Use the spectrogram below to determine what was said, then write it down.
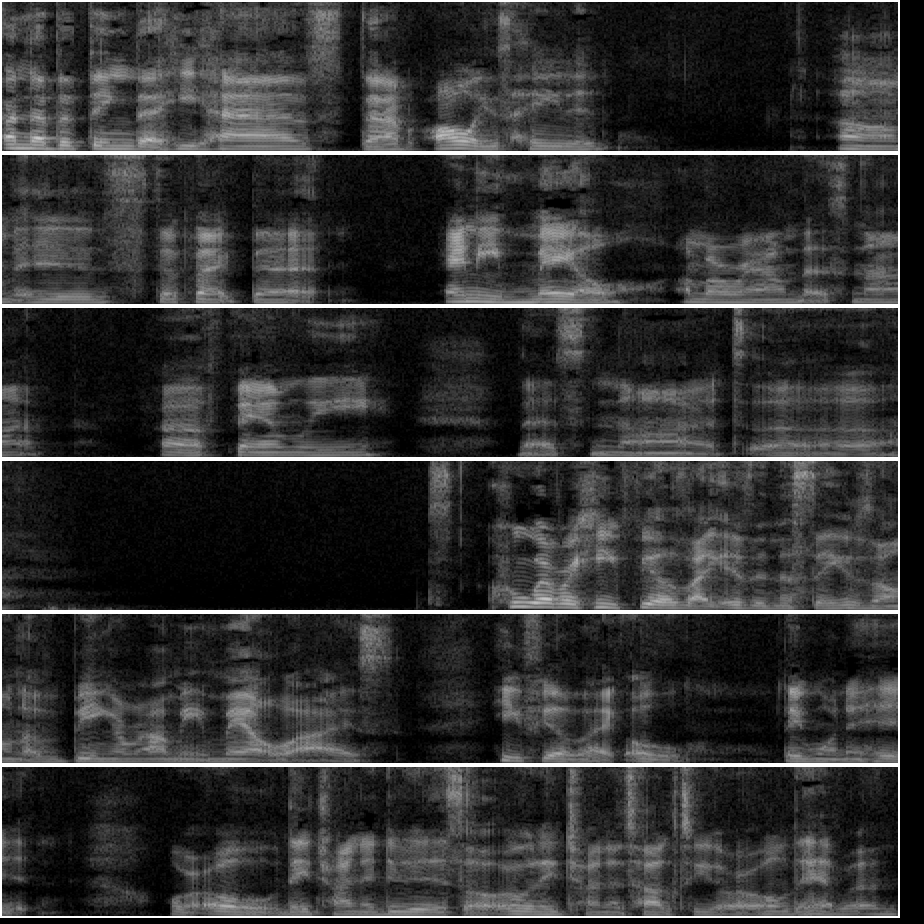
another thing that he has that I've always hated um, is the fact that any male I'm around that's not a family, that's not uh, whoever he feels like is in the safe zone of being around me male wise, he feels like, oh, they want to hit. Or oh, they trying to do this, or oh, they trying to talk to you, or oh, they have a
